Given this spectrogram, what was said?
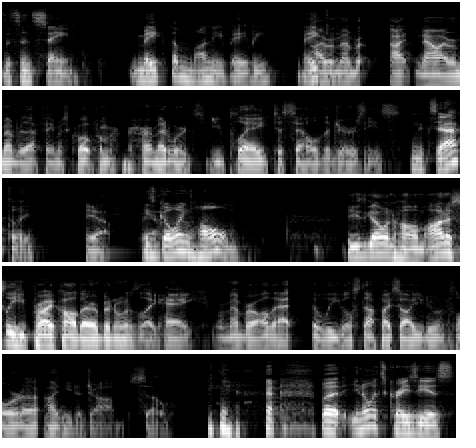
That's insane. Make the money, baby. Make I it. remember. I now I remember that famous quote from Herm Edwards: "You play to sell the jerseys." exactly. Yeah, He's yeah. going home. He's going home. Honestly, he probably called Urban and was like, "Hey, remember all that illegal stuff I saw you do in Florida? I need a job." So but you know what's crazy is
